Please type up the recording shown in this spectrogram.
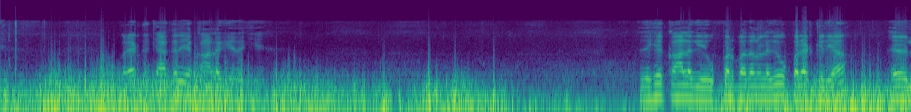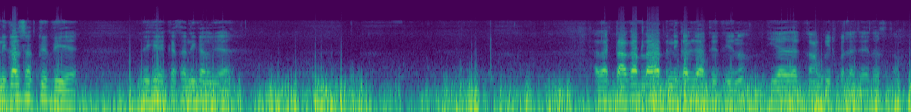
पलट के क्या करिए, कहाँ लगी है देखिए। देखिए कहाँ लगी ऊपर बदल में लगी वो पलट के लिया। निकल सकती थी ये। देखिए कैसा निकल गया। अगर ताकत लगा तो निकल जाती थी ना। यह कहाँ पीठ पर लग गए दोस्तों है,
